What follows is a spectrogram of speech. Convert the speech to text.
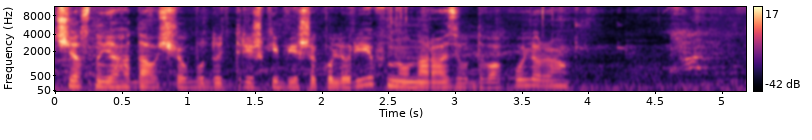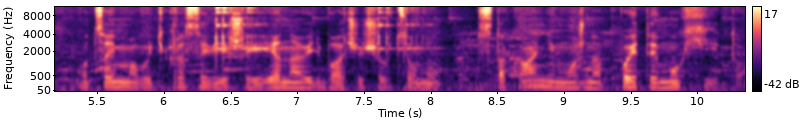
Чесно, я гадав, що будуть трішки більше кольорів, але наразі от два кольори. Оцей, мабуть, красивіший. Я навіть бачу, що в цьому стакані можна пити мохіто.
